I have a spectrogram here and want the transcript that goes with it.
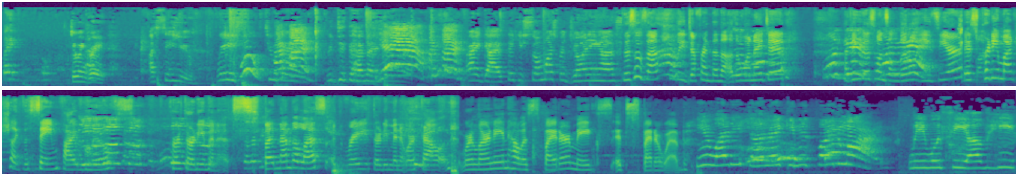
Wait. Doing great. I see you. Reese, two high hands. We did that, man. Yeah, high five. All right, guys, thank you so much for joining us. This was actually ah. different than the other one I did. I think this one's a little easier. It's pretty much like the same five moves for 30 minutes. But nonetheless, a great 30 minute workout. We're learning how a spider makes its spider web. He already done making his spider We will see of he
